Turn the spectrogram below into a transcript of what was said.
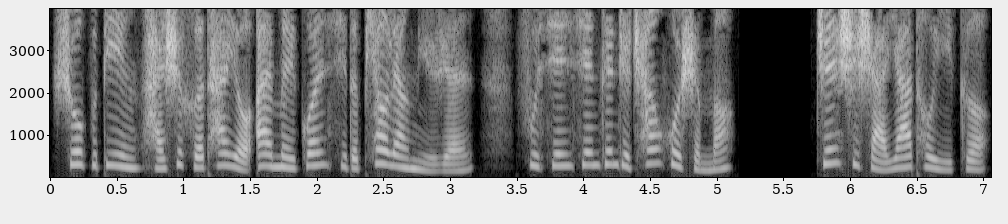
说不定还是和他有暧昧关系的漂亮女人，傅仙仙跟着掺和什么？真是傻丫头一个！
